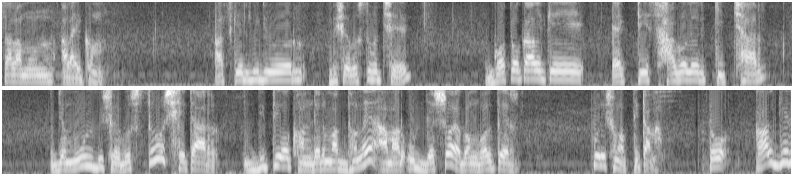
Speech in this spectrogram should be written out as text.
সালামুন আলাইকুম। আজকের ভিডিওর বিষয়বস্তু হচ্ছে, গতকালকে একটি ছাগলের কিচ্ছার যে মূল বিষয়বস্তু, সেটার দ্বিতীয় খণ্ডের মাধ্যমে আমার উদ্দেশ্য এবং গল্পের পরিসমাপ্তি টানা। তো কালকের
